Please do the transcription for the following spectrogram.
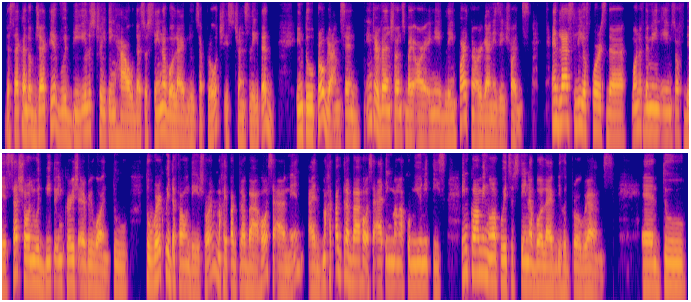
The second objective would be illustrating how the sustainable livelihoods approach is translated into programs and interventions by our enabling partner organizations. And lastly, of course, the one of the main aims of this session would be to encourage everyone to to work with the foundation, makipagtrabaho sa amin, and makipagtrabaho sa ating mga communities in coming up with sustainable livelihood programs. And to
